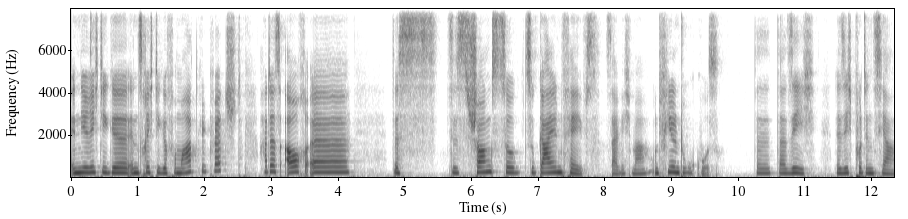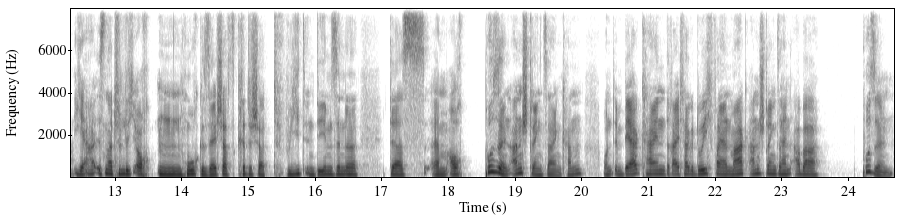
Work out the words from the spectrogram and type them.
in die richtige, ins richtige Format gequetscht. Hat das auch äh, das, das Chance zu, zu geilen Faves, sage ich mal. Und vielen Druckos. Da, da sehe ich, da sehe ich Potenzial. Ja, ist natürlich auch ein hochgesellschaftskritischer Tweet in dem Sinne, dass ähm, auch Puzzeln anstrengend sein kann und im Berghain drei Tage durchfeiern mag anstrengend sein, aber Puzzeln,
